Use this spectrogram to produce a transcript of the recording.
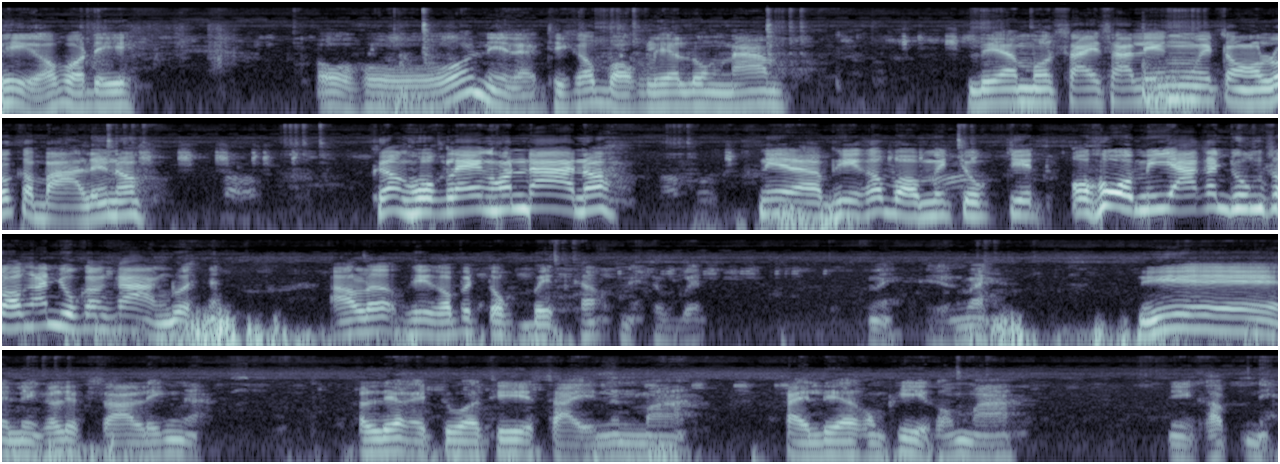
พี่เขาพอดี โอ้โห นี่แหละ ที่เขาบอกเรือลงน้ำเรือมอเตอร์ไซค์ซาเล้งไม่ต้องเอารถกระบะเลยเนาะ เครื่องหกแรงฮอนด้าเนาะนี่แหละพี่เขาบอกมีจุกจิต โอ้โห มียากันยุงสองอันอยู่กลางๆด้วย เอาเลยพี่เขาไปตกเบ็ดครับนี่ตกเบ็ดนี่เห็นไหมนี่นี่เขาเรียกซาเล้งเนี่ยเขาเรียกไอ้ตัวที่ใส่นั่นมาใส่เรือของพี่เขามา นี่ครับนี่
